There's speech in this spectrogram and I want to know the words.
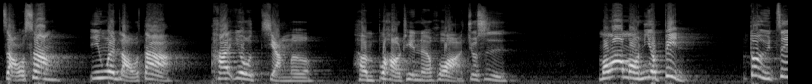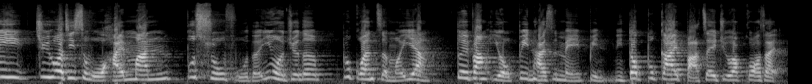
早上因为老大他又讲了很不好听的话，就是某某某你有病。对于这一句话，其实我还蛮不舒服的，因为我觉得不管怎么样。对方有病还是没病，你都不该把这句话挂在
